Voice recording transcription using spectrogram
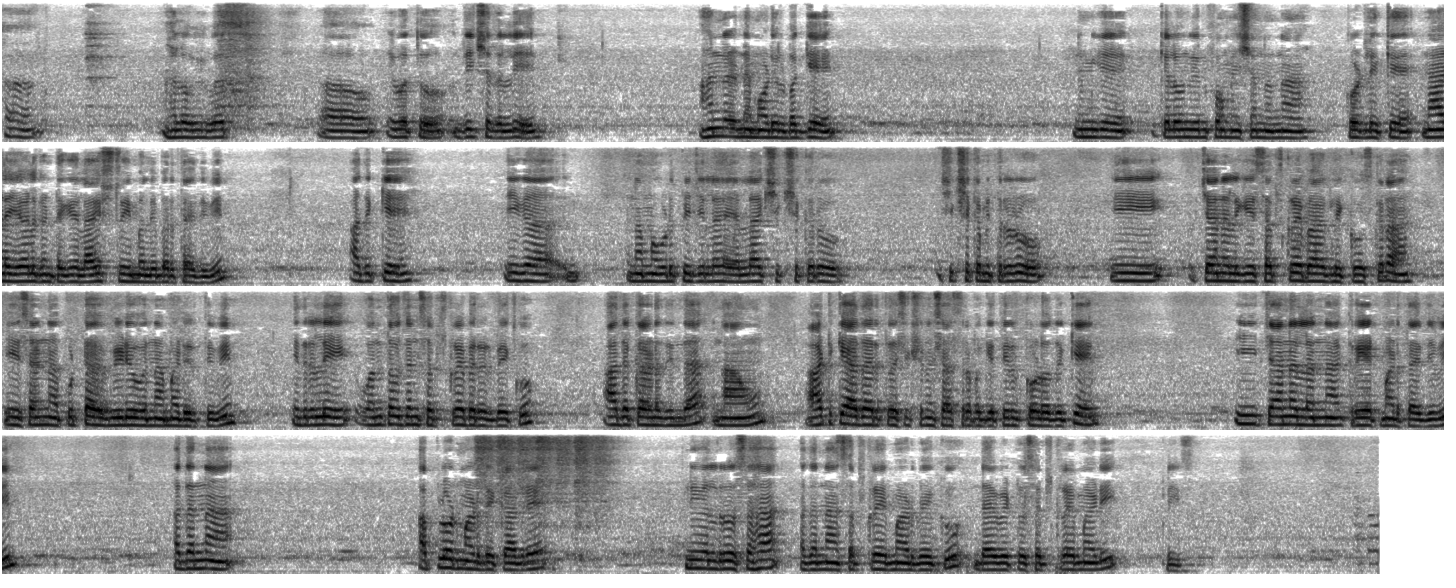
Hello viewers ಇವತ್ತು ದೀಕ್ಷಾದಲ್ಲಿ ಹನ್ನೆರಡನೇ module ಬಗ್ಗೆ ನಿಮಗೆ ಕೆಲವೊಂದು ಇನ್ಫಾರ್ಮೇಷನನ್ನು ಕೊಡಲಿಕ್ಕೆ ನಾಳೆ ಏಳು ಗಂಟೆಗೆ ಲೈವ್ ಸ್ಟ್ರೀಮಲ್ಲಿ ಬರ್ತಾ ಇದ್ದೀವಿ. ಅದಕ್ಕೆ ಈಗ ನಮ್ಮ ಉಡುಪಿ ಜಿಲ್ಲೆಯ ಎಲ್ಲ ಶಿಕ್ಷಕರು, ಶಿಕ್ಷಕ ಮಿತ್ರರು ಈ ಚಾನಲ್ಗೆ ಸಬ್ಸ್ಕ್ರೈಬ್ ಆಗಲಿಕ್ಕೋಸ್ಕರ ಈ ಸಣ್ಣ ಪುಟ್ಟ ವಿಡಿಯೋವನ್ನು ಮಾಡಿರ್ತೀವಿ. ಇದರಲ್ಲಿ ಒನ್ ತೌಸಂಡ್ ಸಬ್ಸ್ಕ್ರೈಬರ್ ಇರಬೇಕು. ಆದ ಕಾರಣದಿಂದ ನಾವು ಆಟಿಕೆ ಆಧಾರಿತ ಶಿಕ್ಷಣ ಶಾಸ್ತ್ರ ಬಗ್ಗೆ ತಿಳ್ಕೊಳ್ಳೋದಕ್ಕೆ ಈ ಚಾನಲನ್ನು ಕ್ರಿಯೇಟ್ ಮಾಡ್ತಾ ಇದ್ದೀವಿ. ಅದನ್ನು ಅಪ್ಲೋಡ್ ಮಾಡಬೇಕಾದ್ರೆ ನೀವೆಲ್ಲರೂ ಸಹ ಅದನ್ನು ಸಬ್ಸ್ಕ್ರೈಬ್ ಮಾಡಬೇಕು. ದಯವಿಟ್ಟು ಸಬ್ಸ್ಕ್ರೈಬ್ ಮಾಡಿ ಪ್ಲೀಸ್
